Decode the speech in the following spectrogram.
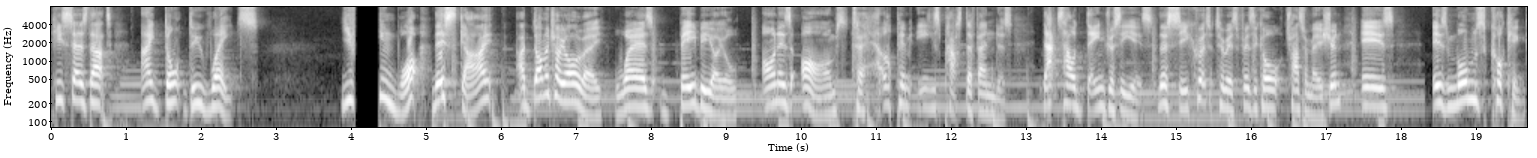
he says that I don't do weights what? This guy, Adama Traore, wears baby oil on his arms to help him ease past defenders. That's how dangerous he is. The secret to his physical transformation is his mum's cooking.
